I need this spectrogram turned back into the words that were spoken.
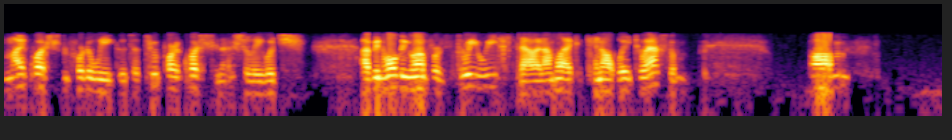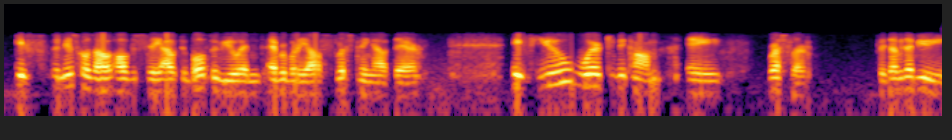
my question for the week. It's a two-part question actually, which I've been holding on for three weeks now, and I'm like, I cannot wait to ask them. Um, if and this goes out obviously out to both of you and everybody else listening out there, if you were to become a wrestler for WWE,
